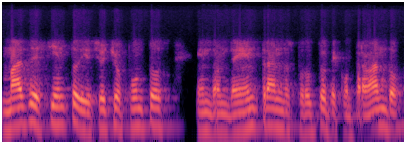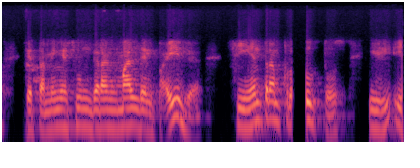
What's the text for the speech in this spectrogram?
más de 118 puntos en donde entran los productos de contrabando, que también es un gran mal del país. Si entran productos y, y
